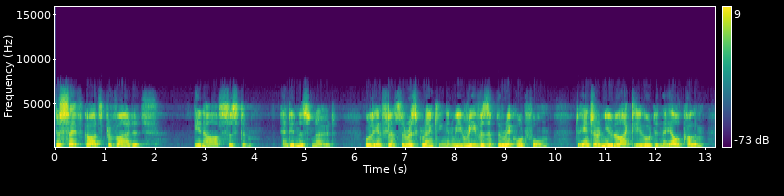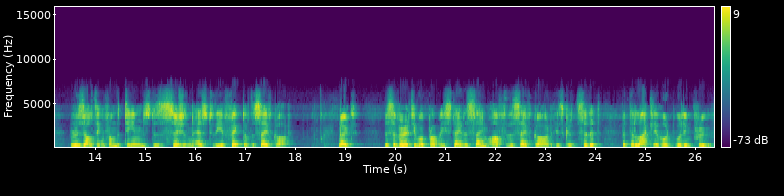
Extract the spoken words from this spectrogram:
The safeguards provided in our system and in this node will influence the risk ranking and we revisit the record form to enter a new likelihood in the L column resulting from the team's decision as to the effect of the safeguard. Note, the severity will probably stay the same after the safeguard is considered, but the likelihood will improve.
